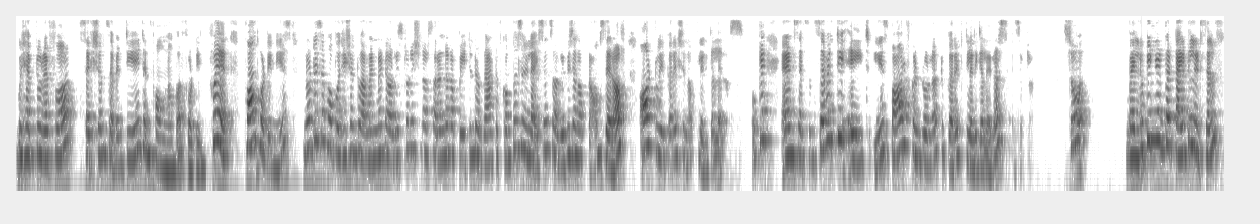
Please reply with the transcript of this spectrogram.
we have to refer section 78 and form number 14 where form 14 is notice of opposition to amendment or restoration or surrender of patent or grant of compulsory license or revision of terms thereof or to a correction of clerical errors okay and section 78 is power of controller to correct clerical errors etc so by looking at the title itself,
